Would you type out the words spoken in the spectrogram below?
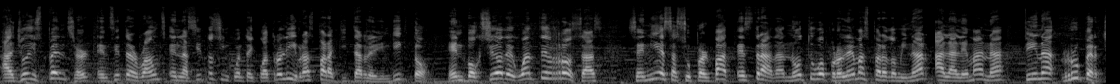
a Joey Spencer en 7 rounds en las 154 libras para quitarle el invicto. En boxeo de guantes rosas, Ceniesa Superbad Estrada no tuvo problemas para dominar a la alemana Tina Rupert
